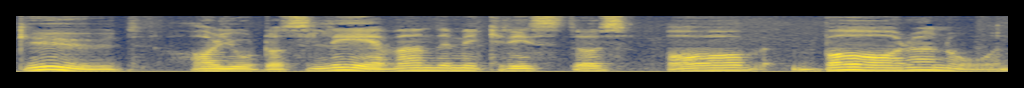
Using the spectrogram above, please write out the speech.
Gud har gjort oss levande med Kristus av bara nåd.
